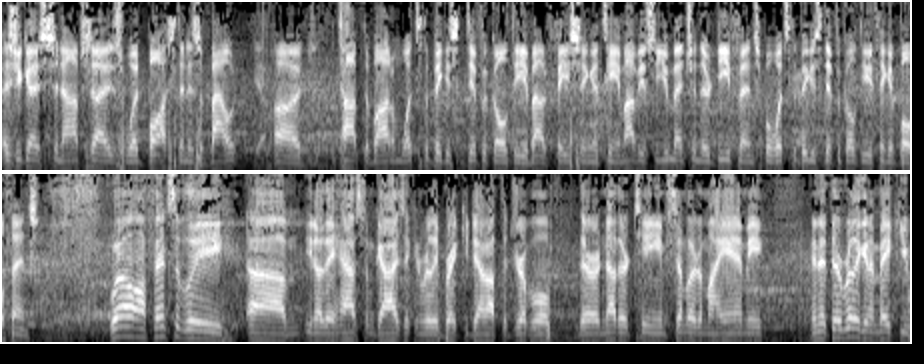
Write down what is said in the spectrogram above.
As you guys synopsize what Boston is about, uh, top to bottom, what's the biggest difficulty about facing a team? Obviously, you mentioned their defense, but what's the biggest difficulty you think at both ends? Well, offensively, um, you know they have some guys that can really break you down off the dribble. They're another team similar to Miami, and that they're really going to make you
